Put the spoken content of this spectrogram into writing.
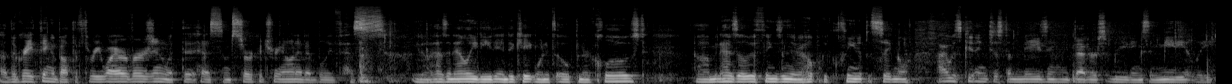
uh, the great thing about the three-wire version, with it has some circuitry on it, I believe has you know it has an LED to indicate when it's open or closed. Um, it has other things in there to help you clean up the signal. I was getting just amazingly better readings immediately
